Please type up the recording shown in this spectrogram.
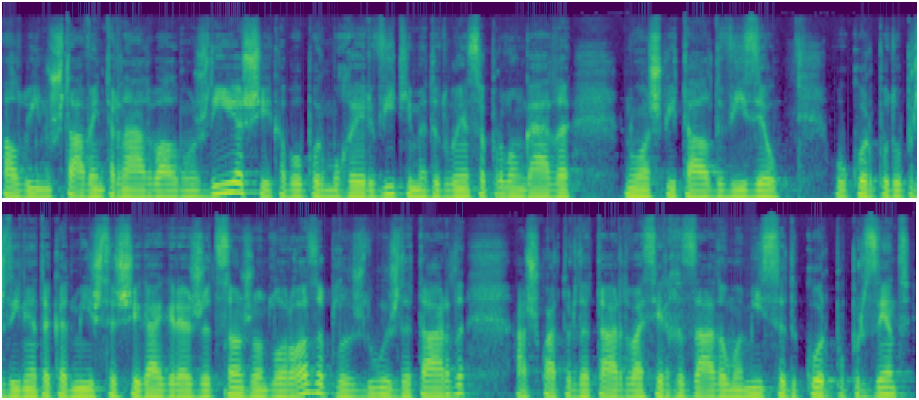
Albino estava internado há alguns dias e acabou por morrer vítima de doença prolongada no Hospital de Viseu. O corpo do presidente academista chega à igreja de São João de Lourosa pelas duas da tarde. Às quatro da tarde vai ser rezada uma missa de corpo presente.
